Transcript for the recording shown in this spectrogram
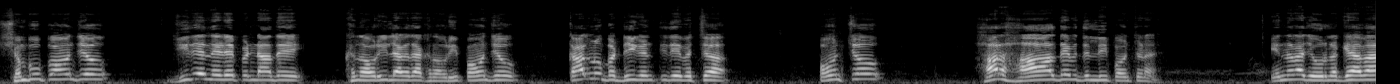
ਸ਼ੰਭੂ ਪਹੁੰਚ ਜਾਓ। ਜਿਹਦੇ ਨੇੜੇ ਪਿੰਡਾਂ ਦੇ ਖਨੌਰੀ ਲੱਗਦਾ ਖਨੌਰੀ ਪਹੁੰਚ ਜਾਓ। ਕੱਲ ਨੂੰ ਵੱਡੀ ਗਿਣਤੀ ਦੇ ਵਿੱਚ ਪਹੁੰਚੋ। ਹਰ ਹਾਲ ਦੇ ਵਿੱਚ ਦਿੱਲੀ ਪਹੁੰਚਣਾ ਇਹਨਾਂ ਦਾ ਜ਼ੋਰ ਲੱਗਿਆ ਵਾ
